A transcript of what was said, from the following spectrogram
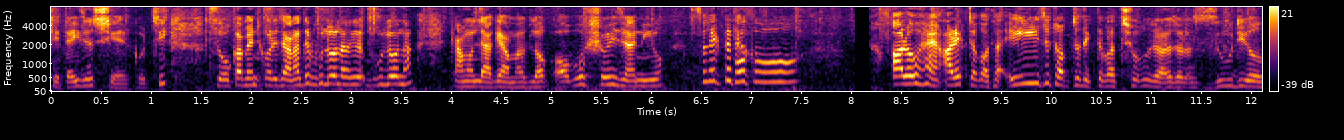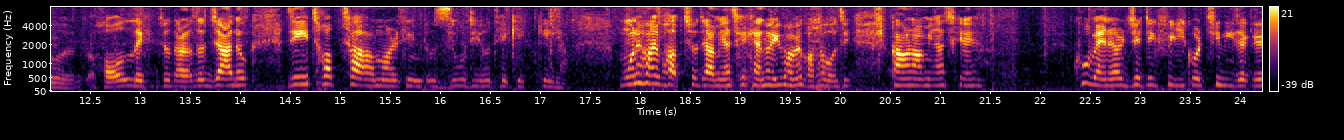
সেটাই জাস্ট শেয়ার করছি। সো কমেন্ট করে জানাতে ভুলো লাগে, ভুলো না। কেমন লাগে আমার ব্লগ অবশ্যই জানিও। সো দেখতে থাকো। আরও হ্যাঁ আরেকটা কথা। এই যে টপটা দেখতে পাচ্ছ, যারা যারা জুডিও হল দেখেছ, তারা তো জানো যে এই টপটা আমার কিন্তু জুডিও থেকে কেনা। মনে হয় ভাবছ যে আমি আজকে কেন এইভাবে কথা বলছি? কারণ আমি আজকে খুব এনার্জেটিক ফিল করছি নিজেকে।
